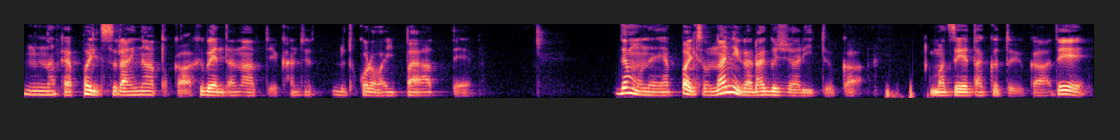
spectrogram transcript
なんかやっぱり辛いなとか不便だなっていう感じるところはいっぱいあってでもねやっぱりその何がラグジュアリーというか、まあ、贅沢というかで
